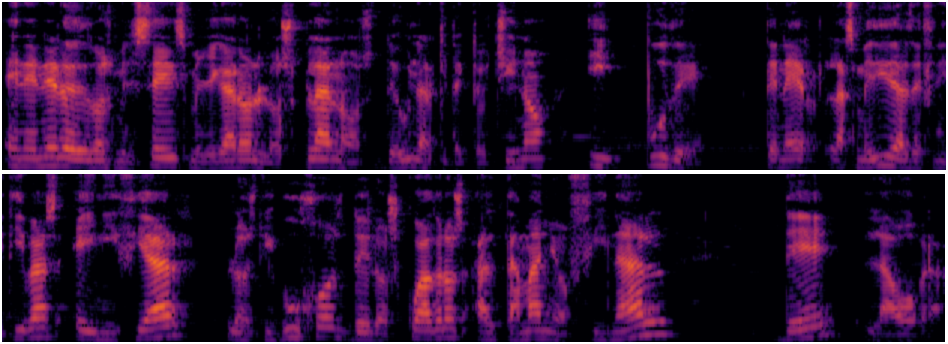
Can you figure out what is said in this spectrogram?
En enero de 2006 me llegaron los planos de un arquitecto chino y pude tener las medidas definitivas e iniciar los dibujos de los cuadros al tamaño final de la obra.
